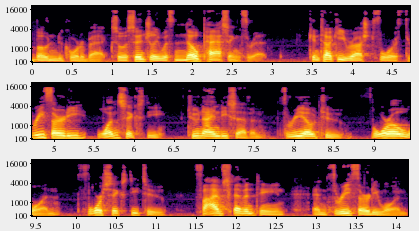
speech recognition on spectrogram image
Bowden to quarterback, so essentially with no passing threat, Kentucky rushed for 330, 160, 297, 302, 401, 462, 517, and 331.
